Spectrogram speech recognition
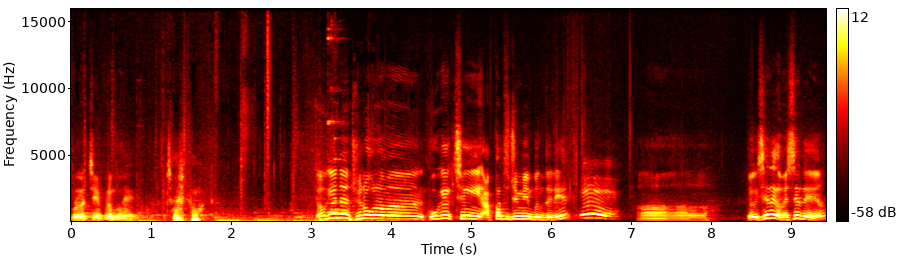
몰랐지 그런 거? 네. 전혀 몰 여기는 주로 그러면 고객층이 아파트 주민분들이? 예, 아 여기 세대가 몇 세대예요?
